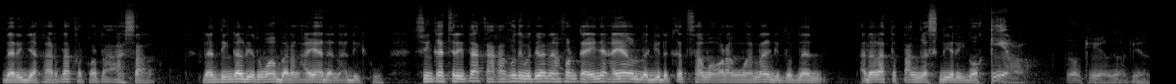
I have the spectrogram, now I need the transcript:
dari Jakarta ke kota asal dan tinggal di rumah bareng ayah dan adikku. Singkat cerita, kakakku tiba-tiba nelpon kayaknya ayah lagi deket sama orang mana gitu dan adalah tetangga sendiri. Gokil, gokil, gokil.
